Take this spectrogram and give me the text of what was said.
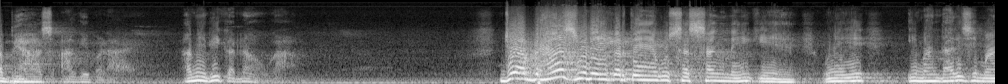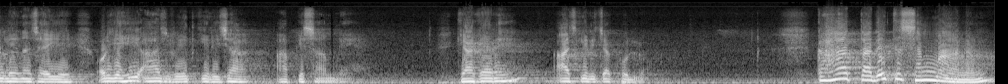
अभ्यास आगे बढ़ा है। हमें भी करना होगा। जो अभ्यास वो नहीं करते हैं, वो सत्संग नहीं किए हैं, उन्हें ये ईमानदारी से मान लेना चाहिए। और यही आज वेद की ऋचा आपके सामने है। क्या कह रहे हैं? आज की ऋचा खोल लो। कहा, तदित सम्मानम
